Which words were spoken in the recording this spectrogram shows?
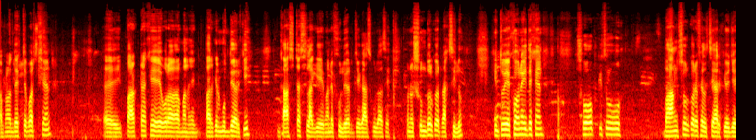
আপনারা দেখতে পাচ্ছেন, এই পার্কটাকে ওরা মানে পার্কের মধ্যে আর কি গাছ টাছ লাগিয়ে মানে ফুলের যে গাছগুলো আছে অনেক সুন্দর করে রাখছিল। কিন্তু এখন এই দেখেন সব কিছু ভাঙচুর করে ফেলছে আর কি, ওই যে,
